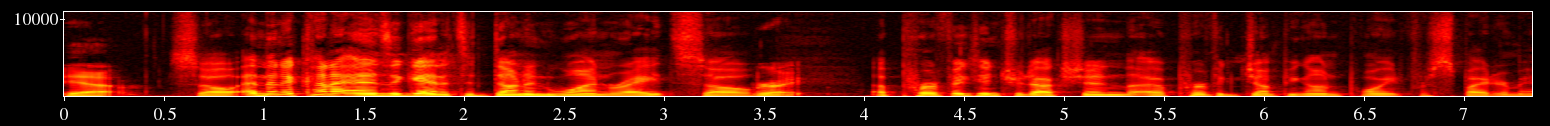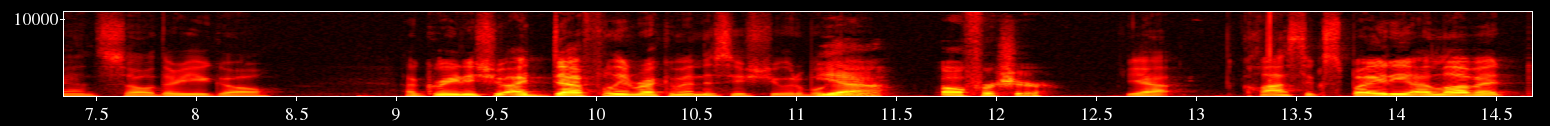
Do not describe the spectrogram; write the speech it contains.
Yeah, So, and then it kind of ends again. It's a done in one, right? So, right. a perfect introduction, a perfect jumping on point for Spider-Man. So there you go, a great issue. I definitely recommend this issue. What about Yeah. you? Oh, for sure. Yeah, classic Spidey. I love it.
